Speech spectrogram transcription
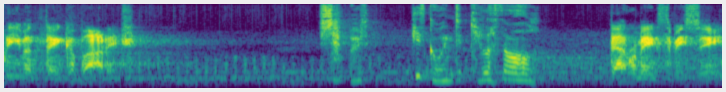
Don't even think about it. Shepard, he's going to kill us all. That remains to be seen.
